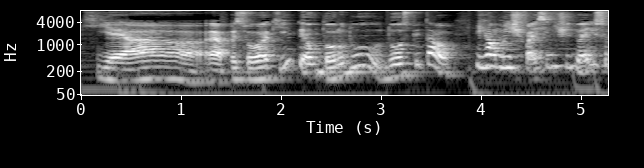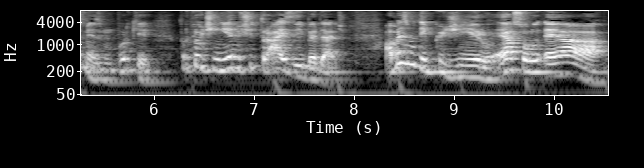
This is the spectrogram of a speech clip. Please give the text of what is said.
que é a, é a pessoa que é o dono do, do hospital. E realmente faz sentido, é isso mesmo. Por quê? Porque o dinheiro te traz liberdade. Ao mesmo tempo que o dinheiro é a, é a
